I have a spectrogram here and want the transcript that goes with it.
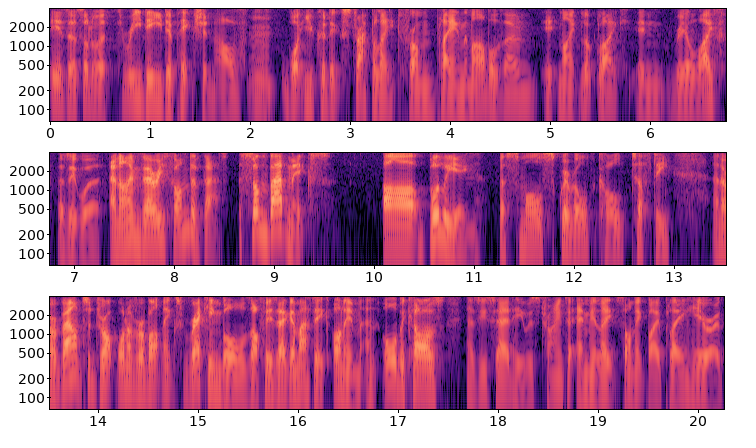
is a sort of a 3D depiction of mm. what you could extrapolate from playing the Marble Zone, it might look like in real life, as it were. And I'm very fond of that. Some badniks are bullying a small squirrel called Tufty and are about to drop one of Robotnik's wrecking balls off his Egg-o-matic on him, and all because, as you said, he was trying to emulate Sonic by playing Hero.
